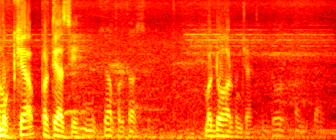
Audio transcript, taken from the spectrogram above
मुखिया प्रत्याशी। मुखिया प्रत्याशी। डोहर पंचायत। डोहर पंचायत।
